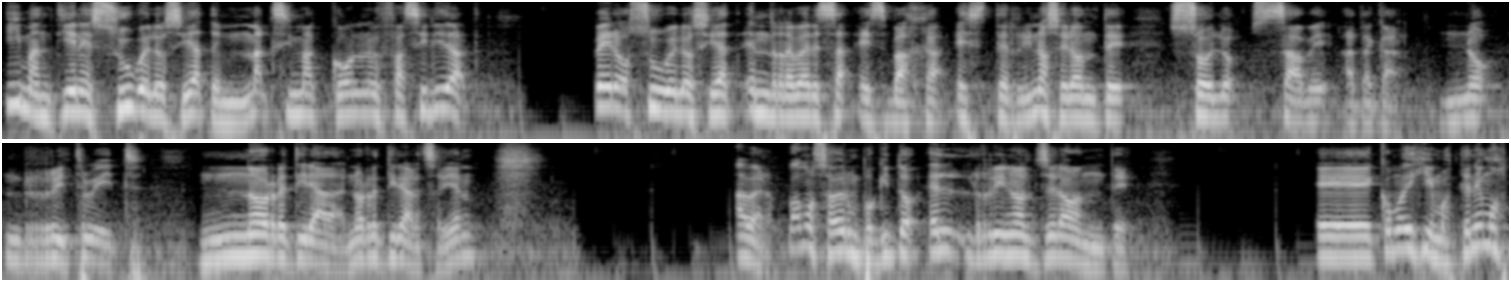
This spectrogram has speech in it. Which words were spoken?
y mantiene su velocidad en máxima con facilidad. Pero su velocidad en reversa es baja, este rinoceronte solo sabe atacar, no retreat, no retirada, no retirarse, ¿bien? A ver, vamos a ver un poquito el rinoceronte. Eh, como dijimos, tenemos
